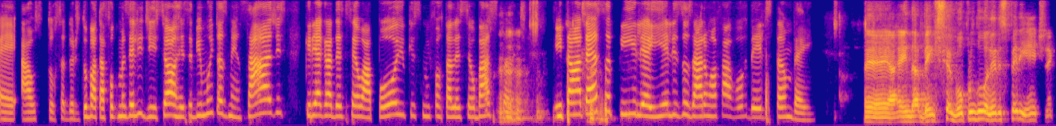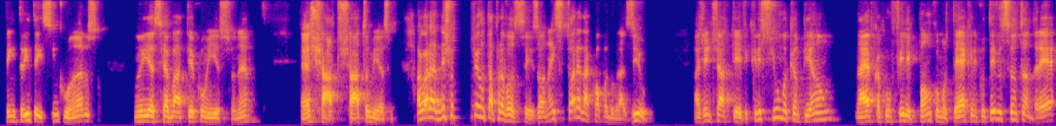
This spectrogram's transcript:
é, aos torcedores do Botafogo, mas ele disse: Ó, recebi muitas mensagens, queria agradecer o apoio, que isso me fortaleceu bastante. então, até essa pilha aí eles usaram a favor deles também. É, ainda bem que chegou para um goleiro experiente, né? Que tem 35 anos, não ia se abater com isso, né? É chato, chato mesmo. Agora, deixa eu perguntar para vocês: ó, na história da Copa do Brasil, a gente já teve Criciúma campeão, na época com o Filipão como técnico, teve o Santo André,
